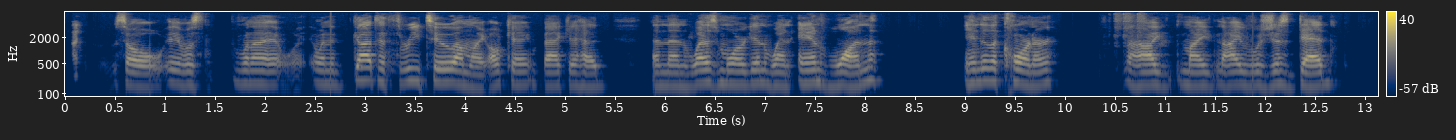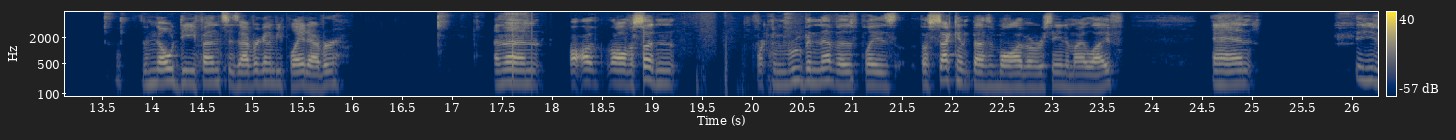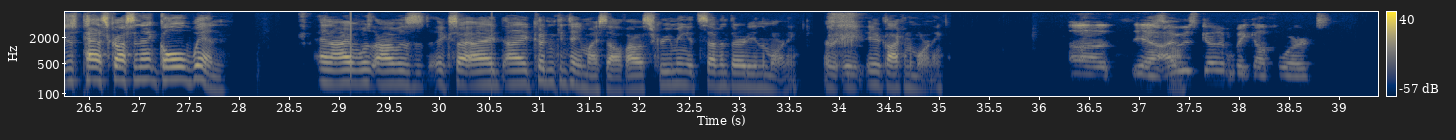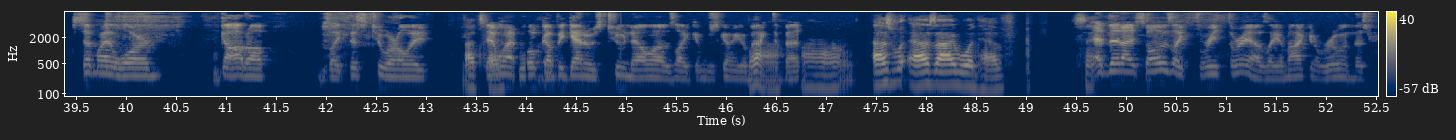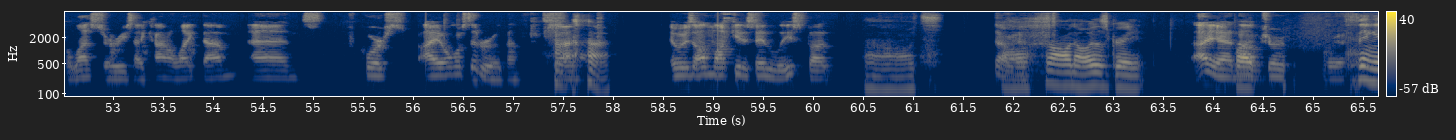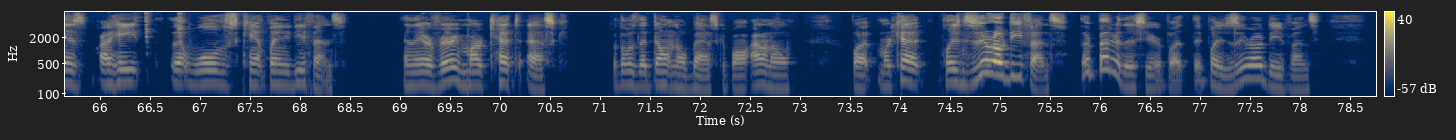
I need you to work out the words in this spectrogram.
so it was when I when it got to 3-2, I'm like, okay, back ahead. And then Wes Morgan went and won into the corner. I my I was just dead. No defense is ever going to be played ever. And then all, all of a sudden fucking Ruben Neves plays the second best ball I've ever seen in my life. and you just pass across the net, goal, win. And I was I was excited. I, I couldn't contain myself. I was screaming at seven thirty in the morning or eight eight o'clock in the morning. Uh, yeah, I was gonna wake up for it, set my alarm, got up, was like, this is too early. That's Then fair. when I woke up again, it was 2 0. I was like, I'm just gonna go back to bed. Uh, as as I would have. And then I saw it was like 3 3. I was like, I'm not gonna ruin this for Leicester because I kind of like them. And of course, I almost did ruin them. So it was unlucky to say the least, but oh, it's oh, oh no, it was great. Oh, yeah, no, I'm sure. Thing is, I hate that Wolves can't play any defense, and they are very Marquette esque. For those that don't know basketball, I don't know, but Marquette plays zero defense. They're better this year, but they play zero defense,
